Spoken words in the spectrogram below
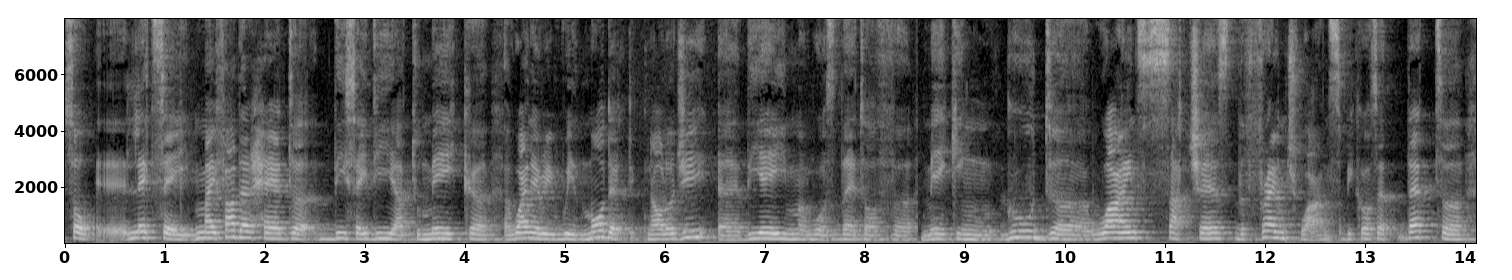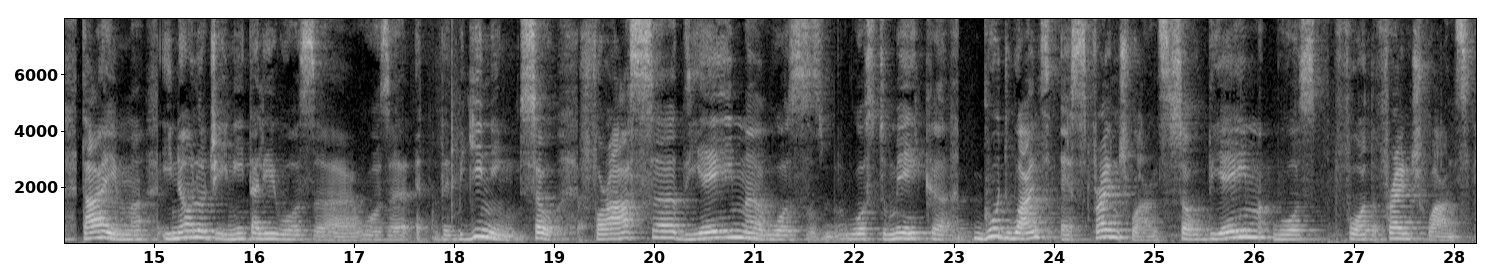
So uh, let's say my father had this idea to make a winery with modern technology. The aim was that of uh, making good uh, wines such as the French ones, because at that uh, time enology in Italy was uh, was uh, at the beginning. So for us, uh, the aim uh, was was to make good wines as French ones. So the aim was for the French ones,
